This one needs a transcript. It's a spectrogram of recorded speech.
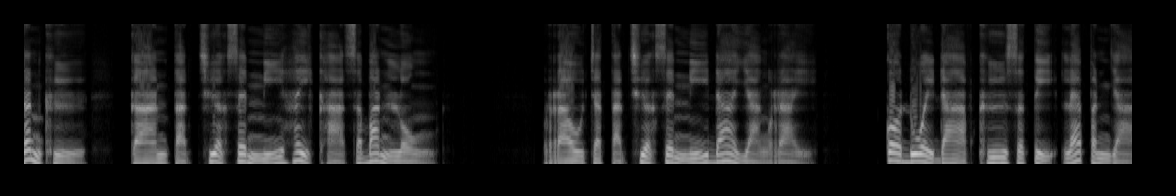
นั่นคือการตัดเชือกเส้นนี้ให้ขาดสะบั้นลง เราจะตัดเชือกเส้นนี้ได้อย่างไร ก็ด้วยดาบคือสติและปัญญา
